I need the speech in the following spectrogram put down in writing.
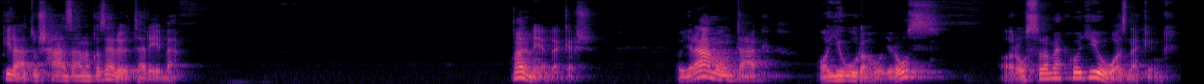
Pilátus házának az előterébe. Nagyon érdekes, hogy rámondták a jóra, hogy rossz, a rosszra meg, hogy jó az nekünk.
